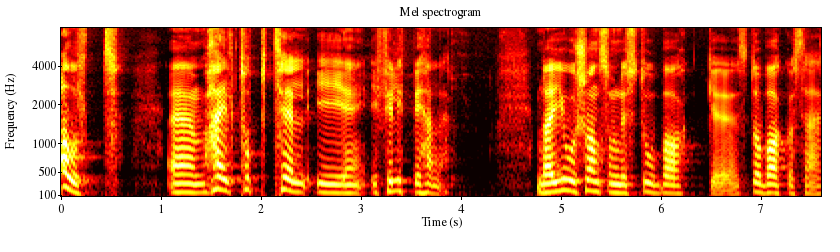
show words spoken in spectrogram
alt um, helt topp til i, i, Filippi heller. Men de gjorde sånn som det bak, uh, står bak oss her.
